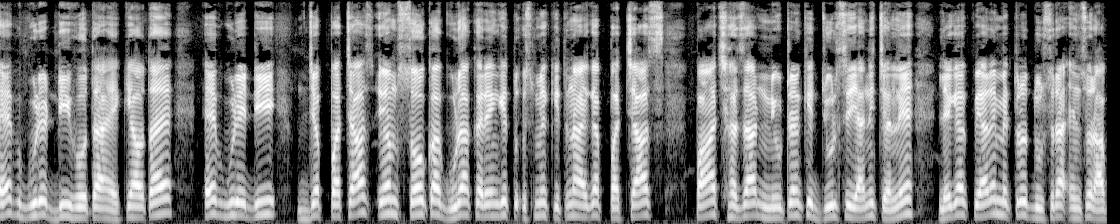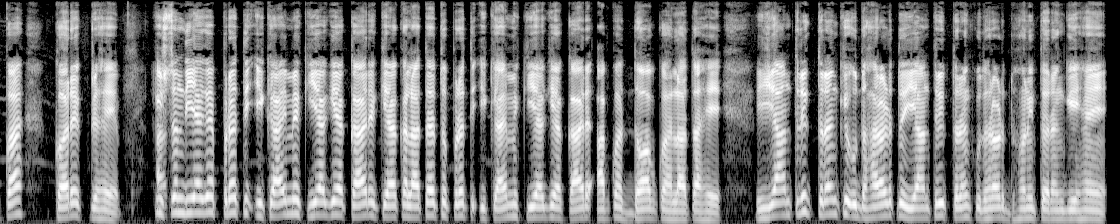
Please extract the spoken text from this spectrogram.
एफ़ गुड़े डी होता है। क्या होता है? एफ़ गुड़े डी जब पचास एवं 100 का गुड़ा करेंगे तो इसमें कितना आएगा? पचास पाँच हज़ार न्यूटन के जूल से यानी चलने। लेगा प्यारे मित्रों, दूसरा आंसर आपका करेक्ट है। क्वेश्चन दिया गया, प्रति इकाई में किया गया कार्य क्या कहलाता है? तो प्रति इकाई में किया गया कार्य आपका दबाव कहलाता है। यांत्रिक तरंग के उदाहरण तो यांत्रिक तरंग के उदाहरण ध्वनि तरंगे हैं।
